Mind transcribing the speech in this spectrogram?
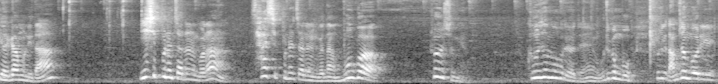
결과물이다. 20분에 자르는 거랑 40분에 자르는 거랑 뭐가 효율성이야? 그런 생각을 해야 돼. 우리가 뭐 우리가 남자 머리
